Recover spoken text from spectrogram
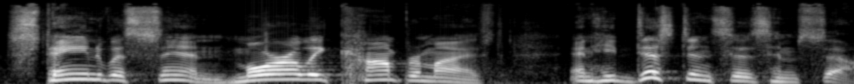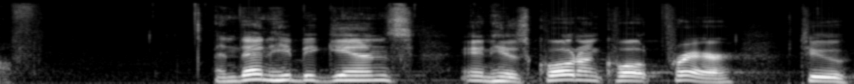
stained with sin, morally compromised, and he distances himself. And then he begins in his quote unquote prayer to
